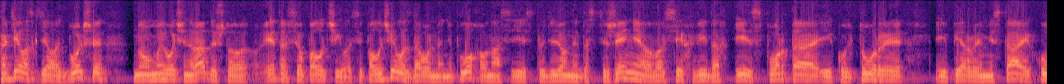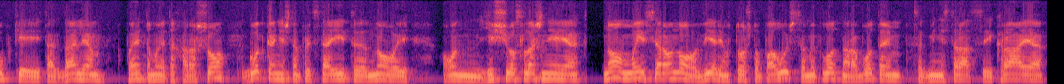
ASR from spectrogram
Хотелось сделать больше, но мы очень рады, что это все получилось. И получилось довольно неплохо. У нас есть определенные достижения во всех видах и спорта, и культуры, и первые места, и кубки, и так далее. Поэтому это хорошо. Год, конечно, предстоит новый, он еще сложнее. Но мы все равно верим в то, что получится. Мы плотно работаем с администрацией края,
